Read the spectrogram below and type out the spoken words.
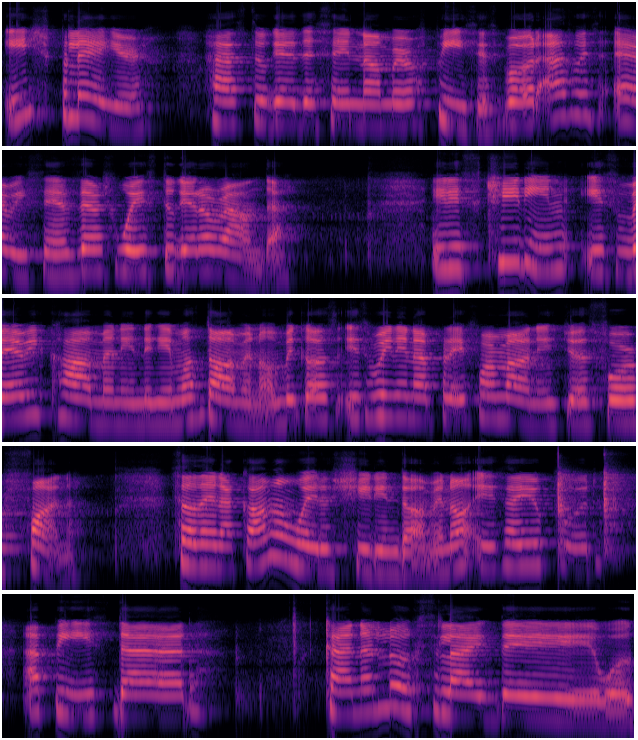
Each player has to get the same number of pieces, but as with everything, there's ways to get around that. It is cheating is very common in the game of domino because it's really not play for money, just for fun. So then a common way to cheat in domino is that you put a piece that kind of looks like the well,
